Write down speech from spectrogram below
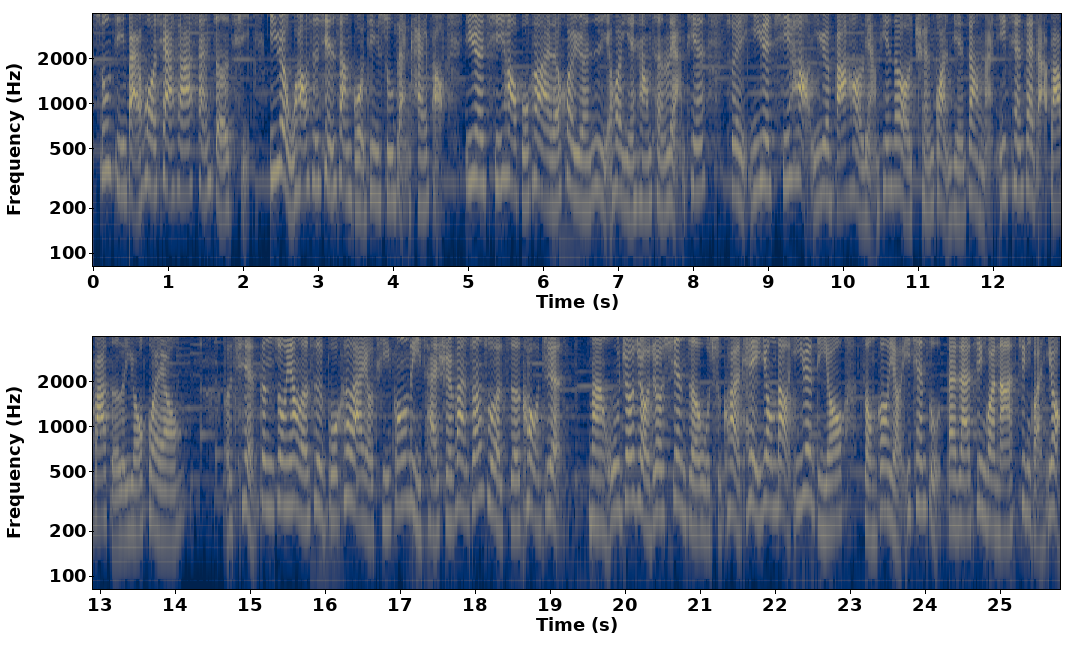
书籍百货下杀三折起；一月五号是线上国际书展开跑；一月七号博客来的会员日也会延长成两天，所以一月七号、一月八号两天都有全馆结账满一千再打八八折的优惠哦。而且更重要的是，博客来有提供理财学伴专属的折扣券，满五九九就现折五十块，可以用到一月底哦。总共有一千组，大家尽管拿，尽管用。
